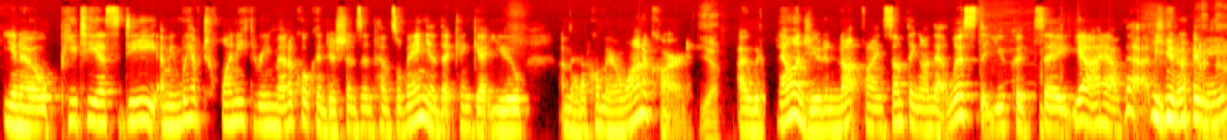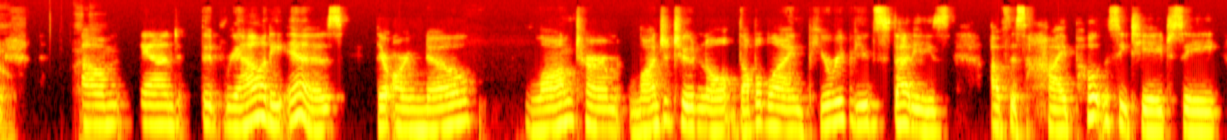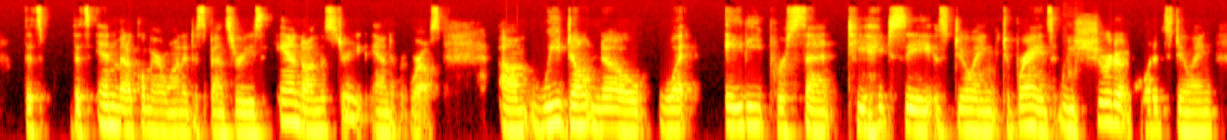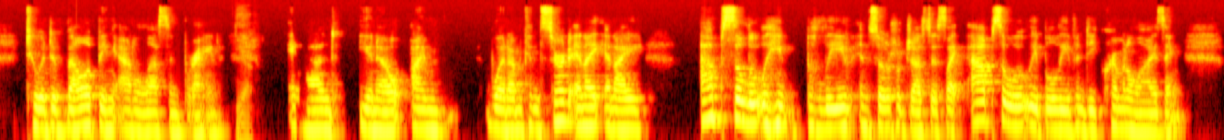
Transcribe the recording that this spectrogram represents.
you know ptsd i mean we have 23 medical conditions in pennsylvania that can get you a medical marijuana card. Yeah. I would challenge you to not find something on that list that you could say, yeah, I have that. You know what I mean? I know. I know. Um, and the reality is there are no long-term longitudinal double-blind peer-reviewed studies of this high potency THC that's that's in medical marijuana dispensaries and on the street and everywhere else. Um, we don't know what 80% THC is doing to brains. We hmm. sure don't know what it's doing to a developing adolescent brain. Yeah. And, you know, I'm what I'm concerned and I and I absolutely believe in social justice. I absolutely believe in decriminalizing,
